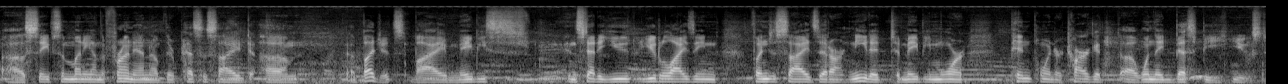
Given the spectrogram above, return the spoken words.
uh, save some money on the front end of their pesticide um, budgets by maybe instead of u- utilizing fungicides that aren't needed to maybe more pinpoint or target uh, when they'd best be used.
